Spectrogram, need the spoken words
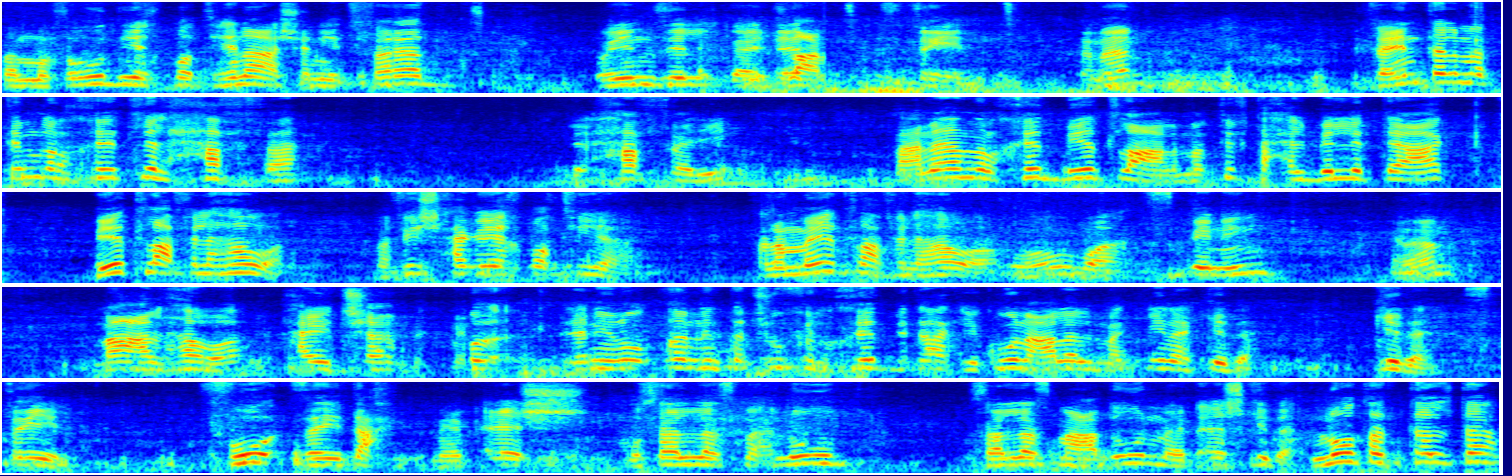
فالمفروض يخبط هنا عشان يتفرد وينزل يطلع straight تمام؟ فأنت لما بتملى الخيط للحافة للحافة دي معناها إن الخيط بيطلع لما بتفتح ال bail بتاعك بيطلع في الهواء. مفيش حاجة يخبط فيها. فلما يطلع في الهواء وهو spinning تمام؟ مع الهواء هيتشربك. تاني نقطة إن أنت تشوف الخيط بتاعك يكون على الماكينة كده كده straight فوق زي تحت ما يبقاش مثلث مقلوب مثلث معدول ما يبقاش كده. النقطة الثالثه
